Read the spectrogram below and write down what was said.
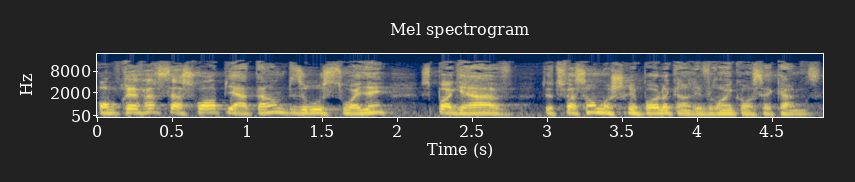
on préfère s'asseoir puis attendre puis dire aux citoyens, c'est pas grave. De toute façon, moi, je serai pas là quand arriveront les conséquences.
